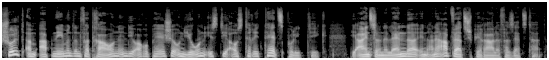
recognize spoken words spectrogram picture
Schuld am abnehmenden Vertrauen in die Europäische Union ist die Austeritätspolitik, die einzelne Länder in eine Abwärtsspirale versetzt hat.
